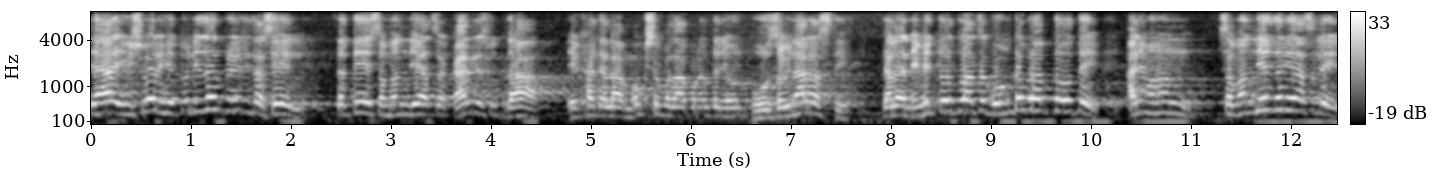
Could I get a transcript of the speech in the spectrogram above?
त्या ईश्वर हेतूने जर प्रेरित असेल तर ते संबंधियाचं कार्य सुद्धा एखाद्याला मोक्ष पदापर्यंत नेऊन पोहोचविणार असते. त्याला निमित्तत्वाचं गोंड प्राप्त होते. आणि म्हणून संबंधी जरी असले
